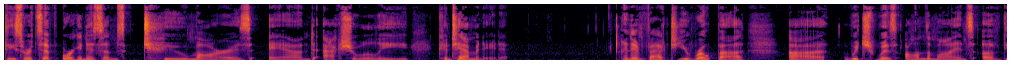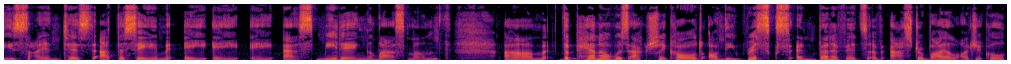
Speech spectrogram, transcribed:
these sorts of organisms to Mars and actually contaminate it. And in fact, Europa, uh, which was on the minds of these scientists at the same AAAS meeting last month, um, the panel was actually called on the risks and benefits of astrobiological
